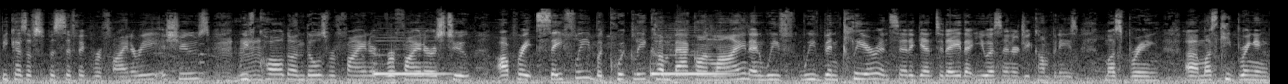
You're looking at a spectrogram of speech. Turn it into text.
because of specific refinery issues. Mm-hmm. We've called on those refiner, refiners to operate safely but quickly come back online, and we've we've been clear and said again today that U.S. energy companies must bring uh, must keep bringing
